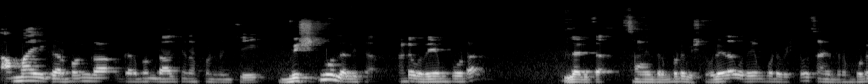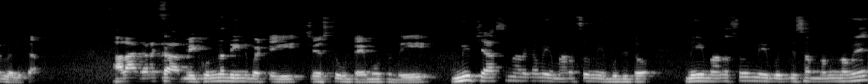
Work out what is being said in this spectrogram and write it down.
అమ్మాయి గర్భంగా గర్భం దాల్చినప్పటి నుంచి విష్ణు లలిత అంటే ఉదయం పూట లలిత సాయంత్రం పూట విష్ణు లేదా ఉదయం పూట విష్ణు సాయంత్రం పూట లలిత. అలా కనుక మీకున్న దీన్ని బట్టి చేస్తూ ఉంటే ఏమవుతుంది? మీరు చేస్తున్నారుగా మీ మనసు మీ బుద్ధితో. మీ మనసు మీ బుద్ధి సంబంధమే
